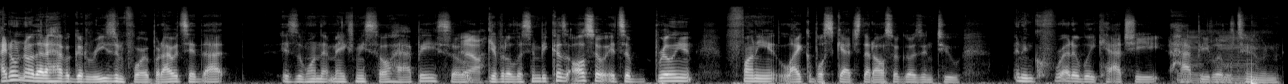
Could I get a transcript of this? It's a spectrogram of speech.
I don't know that I have a good reason for it, but I would say that is the one that makes me so happy. So Yeah. give it a listen because also it's a brilliant, funny, likable sketch that also goes into an incredibly catchy, happy Mm-hmm. little tune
